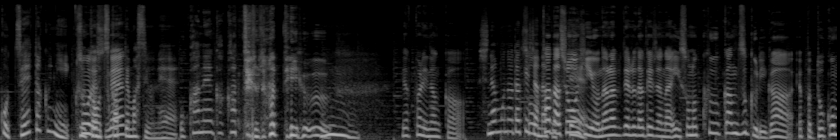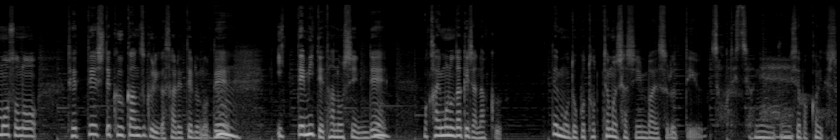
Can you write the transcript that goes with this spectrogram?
構贅沢に空間を使ってますよね、ね、お金かかってるなっていう、うん、やっぱりなんか品物だけじゃなくて。ただ商品を並べてるだけじゃないその空間作りがやっぱどこもその徹底して空間作りがされてるので、うん、行ってみて楽しんで、うん、まあ、買い物だけじゃなくでもどこ撮っても写真映えするっていうそうですよね、お店ばっかりでした。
